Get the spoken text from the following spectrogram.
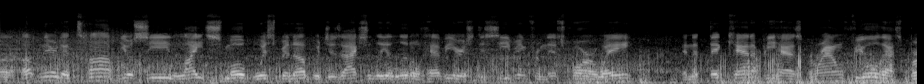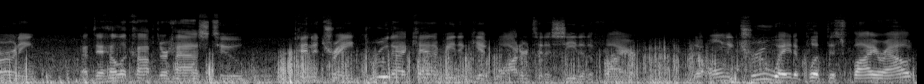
Uh, up near the top, you'll see light smoke wisping up, which is actually a little heavier. It's deceiving from this far away. And the thick canopy has ground fuel that's burning that the helicopter has to penetrate through that canopy to get water to the seat of the fire. The only true way to put this fire out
